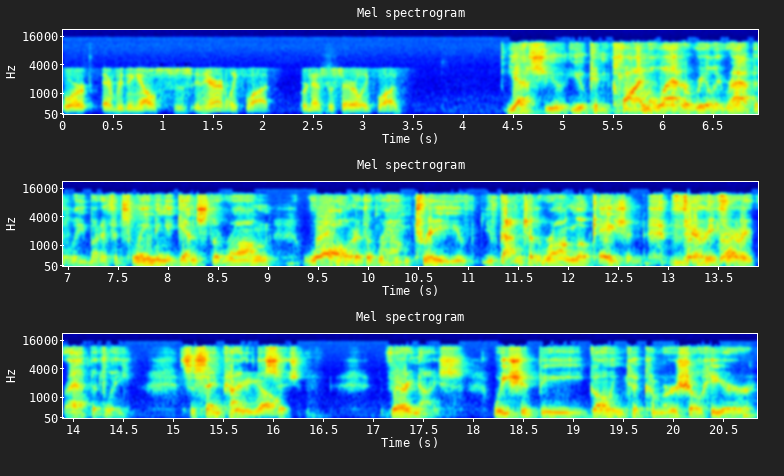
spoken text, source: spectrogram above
or everything else is inherently flawed or necessarily flawed. Yes, you, you can climb a ladder really rapidly, but if it's leaning against the wrong wall or the wrong tree, you've, you've gotten to the wrong location very, right. very rapidly. It's the same kind of decision. Go. Very nice. We should be going to commercial here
